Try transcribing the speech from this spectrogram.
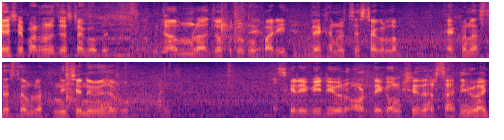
দেশে পাঠানোর চেষ্টা করবেন। আমরা যতটুকু পারি দেখানোর চেষ্টা করলাম। এখন আস্তে আস্তে আমরা নিচে নেমে যাব। আজকের এই ভিডিওর অর্ধেক অংশীদার সানি ভাই।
